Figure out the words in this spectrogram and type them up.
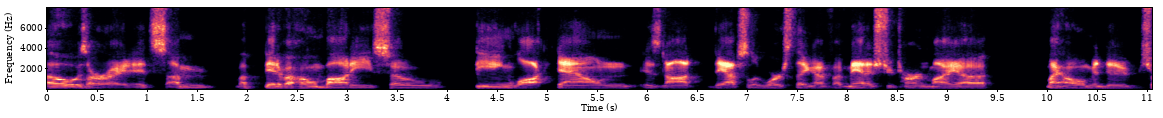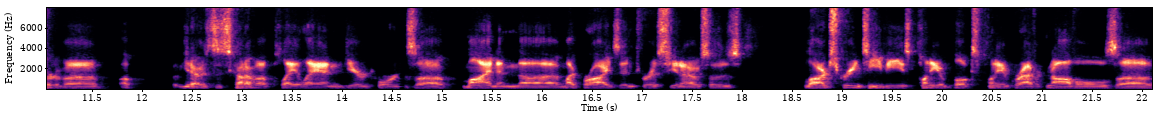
Oh, it was all right. It's I'm a bit of a homebody, so being locked down is not the absolute worst thing. I've I've managed to turn my uh my home into sort of a, a you know, it's just kind of a playland geared towards uh mine and uh my bride's interests, you know. So there's large screen TVs, plenty of books, plenty of graphic novels, uh,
